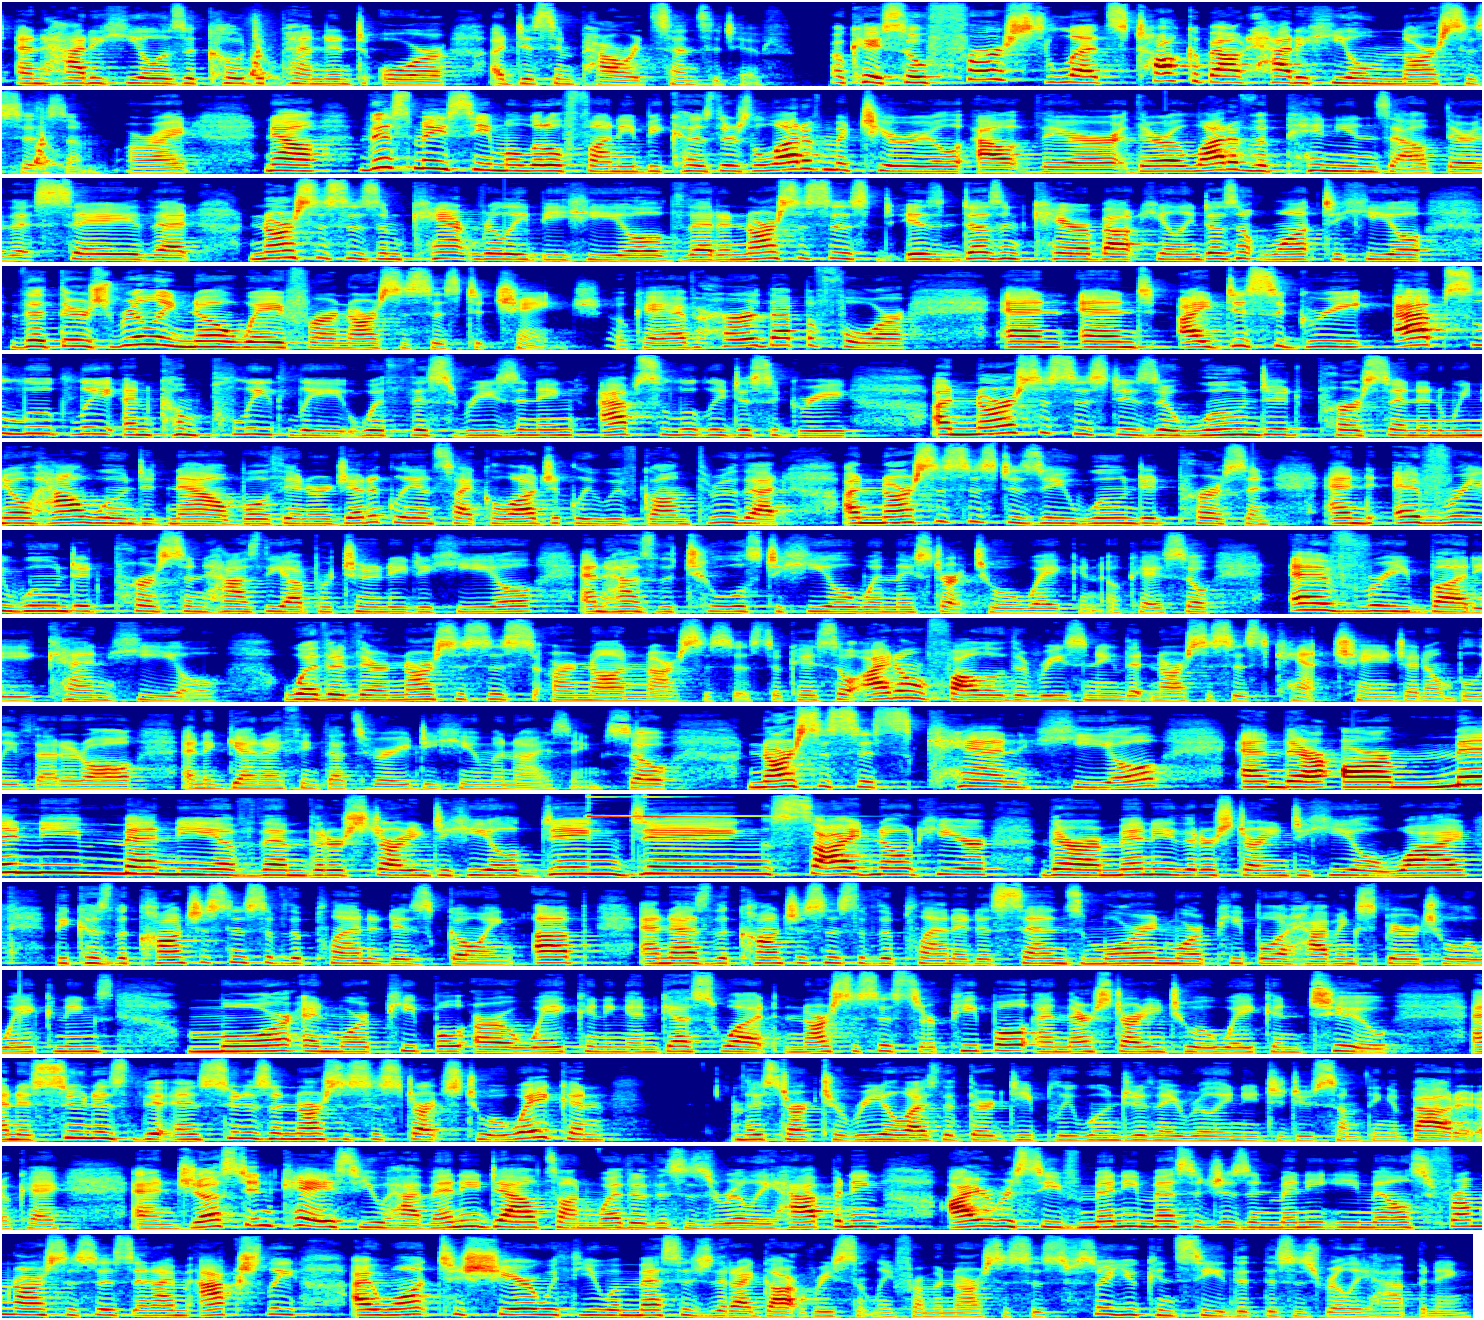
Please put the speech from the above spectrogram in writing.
and how to heal as a codependent or a disempowered sensitive. Okay, so first let's talk about how to heal narcissism, all right? Now, this may seem a little funny because there's a lot of material out there. There are a lot of opinions out there that say that narcissism can't really be healed, that a narcissist is doesn't care about healing, doesn't want to heal, that there's really no way for a narcissist to change. Okay? I've heard that before and and I disagree absolutely and completely with this reasoning. Absolutely disagree. A narcissist is a wounded person, and we know how wounded now, both energetically and psychologically, we've gone through that. A narcissist is a wounded person, and every wounded person has the opportunity to heal and has the tools to heal when they start to awaken. Okay, so everybody can heal, whether they're narcissists or non narcissists. Okay, so I don't follow the reasoning that narcissists can't change. I don't believe that at all. And again, I think that's very dehumanizing. So narcissists can heal, and there are many, many of them that are starting to heal. Ding, ding. Side note here there are many that are starting to heal. Why? Because the consciousness of the planet is going up, and as the consciousness of the planet ascends, more and more people are having having spiritual awakenings. More and more people are awakening. And guess what? Narcissists are people and they're starting to awaken too. And as soon as the, as soon as a narcissist starts to awaken, they start to realize that they're deeply wounded and they really need to do something about it, okay? And just in case you have any doubts on whether this is really happening, I receive many messages and many emails from narcissists, and I'm actually, I want to share with you a message that I got recently from a narcissist so you can see that this is really happening.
